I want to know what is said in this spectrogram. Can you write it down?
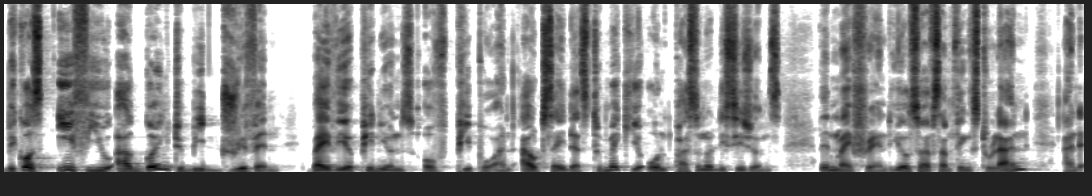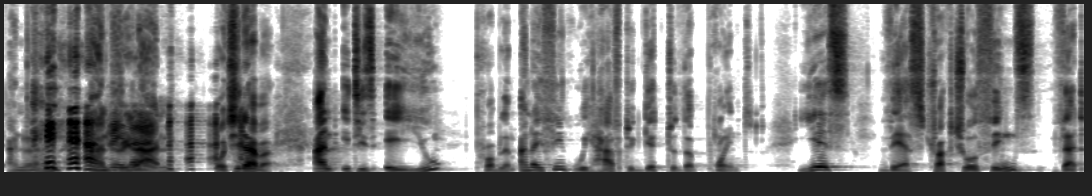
Because if you are going to be driven by the opinions of people and outsiders to make your own personal decisions, then, my friend, you also have some things to learn and unlearn and relearn. Ochidaba. And it is a you problem. And I think we have to get to the point. Yes, there are structural things that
